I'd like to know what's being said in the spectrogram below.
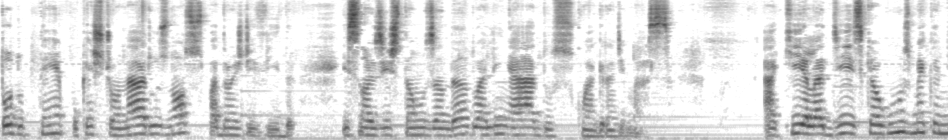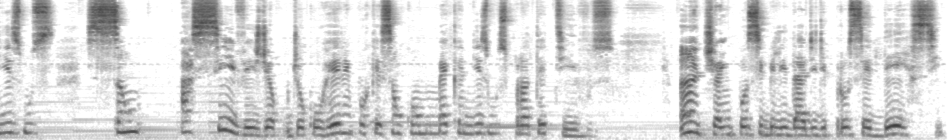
todo tempo questionar os nossos padrões de vida e se nós estamos andando alinhados com a grande massa. Aqui ela diz que alguns mecanismos são passíveis de, de ocorrerem porque são como mecanismos protetivos. Ante a impossibilidade de proceder-se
